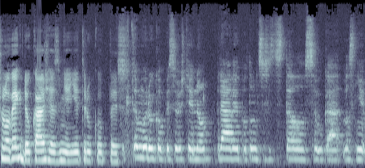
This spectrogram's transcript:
člověk dokáže změnit rukopis. K tomu rukopisu ještě, no, právě po tom, co se stalo, se uká vlastně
